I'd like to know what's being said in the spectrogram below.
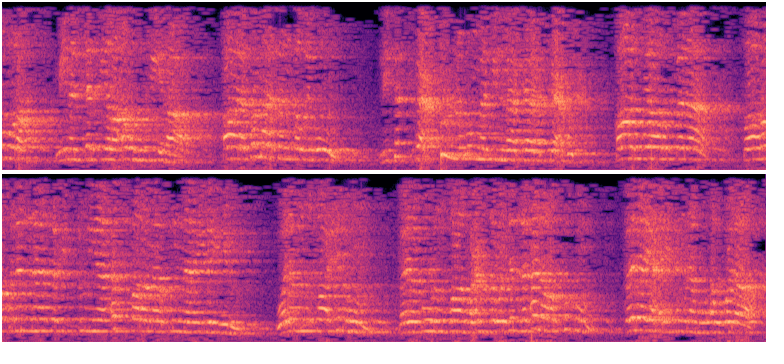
صورة من التي رأوه فيها. قال فما تنتظرون لتتبع كل أمة ما كانت تعبد؟ قالوا يا ربنا فارقنا الناس في الدنيا أكثر ما كنا إليهم ولم نصاحبهم فيقول الله عز وجل أنا ربكم؟ فلا يعرفونه أولا.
